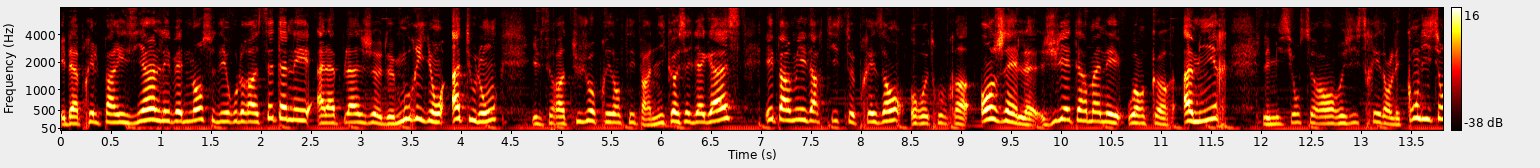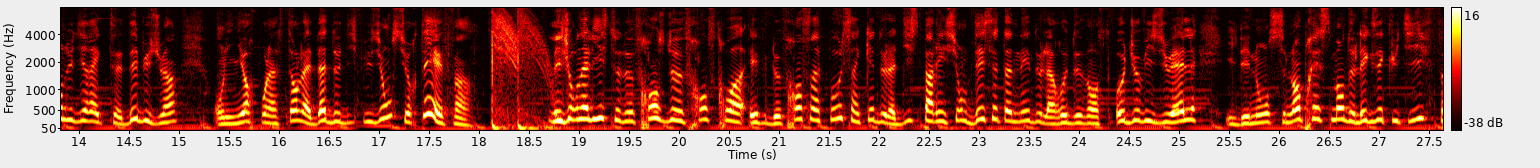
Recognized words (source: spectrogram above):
Et d'après le Parisien, l'événement se déroulera cette année à la plage de Mourillon à Toulon. Il sera toujours présenté par Nikos Eliagas. Et parmi les artistes présents, on retrouvera Angèle, Juliette Hermanet ou encore Amir. L'émission sera enregistrée dans les conditions du direct début juin. On ignore pour l'instant la date de diffusion sur TF1. Les journalistes de France 2, France 3 et de France Info s'inquiètent de la disparition dès cette année de la redevance audiovisuelle. Ils dénoncent l'empressement de l'exécutif.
